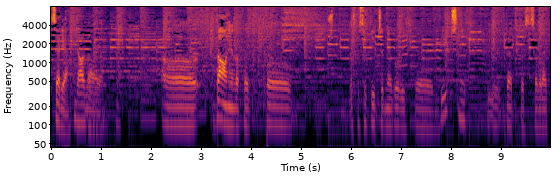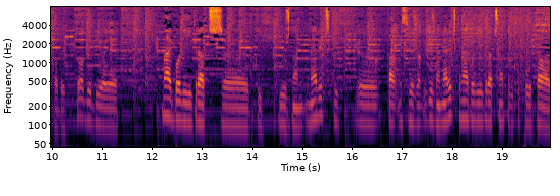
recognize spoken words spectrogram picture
Serija? Da, da. da. da. Uh, da, on je, dakle, po, što, što se tiče njegovih uh, ličnih, i, da, to se sad rekao da je to bi bio je najbolji igrač uh, tih južnoameričkih uh, ta, mislim južno, južnoamerički najbolji igrač nekoliko puta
